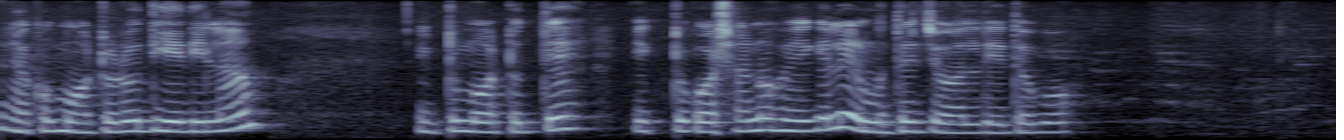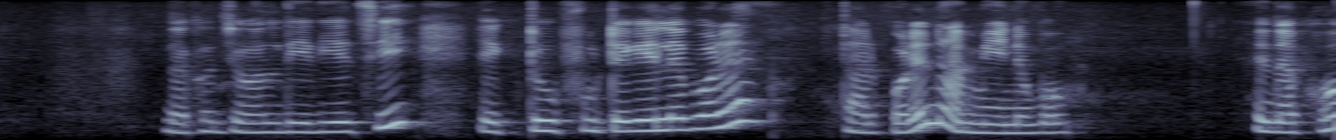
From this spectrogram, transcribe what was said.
এরকম মটরও দিয়ে দিলাম। একটু মটর দিয়ে একটু কষানো হয়ে গেলে এর মধ্যে জল দিয়ে দেবো। দেখো জল দিয়ে দিয়েছি, একটু ফুটে গেলে পরে তারপরে নামিয়ে নেব দেখো,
